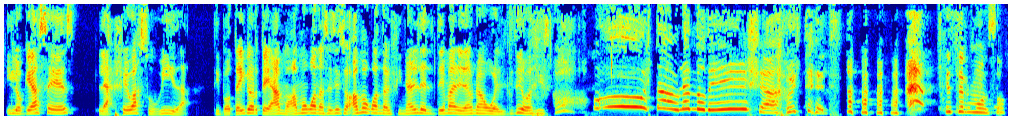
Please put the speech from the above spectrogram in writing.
Y lo que hace es, la lleva a su vida. Tipo, Taylor, te amo. Amo cuando haces eso. Amo cuando al final del tema le da una vueltita y vos decís, ¡Oh! oh, está hablando de ella! ¿Viste? Es hermoso.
